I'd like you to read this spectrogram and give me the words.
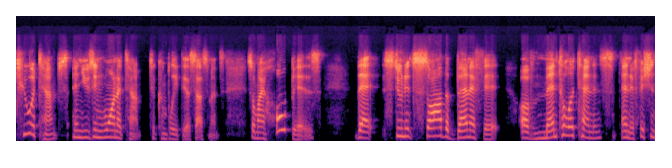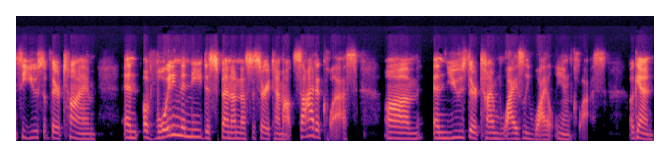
two attempts and using one attempt to complete the assessments. So my hope is that students saw the benefit of mental attendance and efficiency use of their time and avoiding the need to spend unnecessary time outside of class um, and use their time wisely while in class. Again,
